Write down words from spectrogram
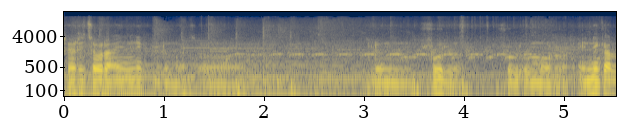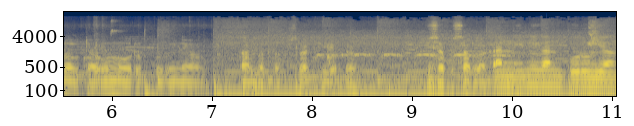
dari corak ini belum nggak so belum full full umur. Ini kalau udah umur burungnya tambah bagus lagi gitu bisa besar lah kan ini kan burung yang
